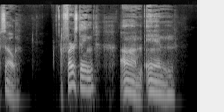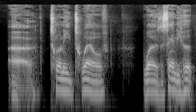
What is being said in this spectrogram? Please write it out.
So, first thing um in uh 2012 was the Sandy Hook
